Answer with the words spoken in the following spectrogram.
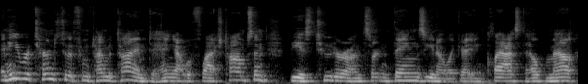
and he returns to it from time to time to hang out with Flash Thompson, be his tutor on certain things, you know, like uh, in class to help him out.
